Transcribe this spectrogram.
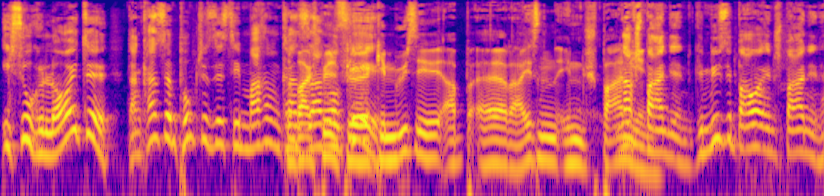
Ich suche Leute. Dann kannst du ein Punktesystem machen und Zum kannst Beispiel sagen, für okay, Gemüseabreisen in Spanien. nach Spanien. Gemüsebauer in Spanien.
